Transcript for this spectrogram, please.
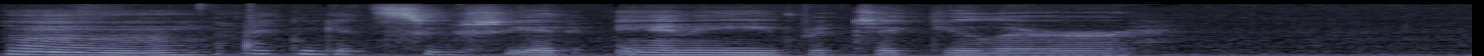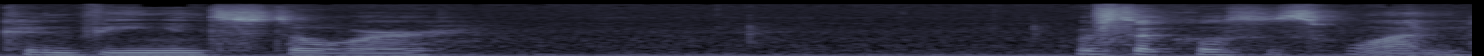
Hmm, I can get sushi at any particular convenience store. What's the closest one?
